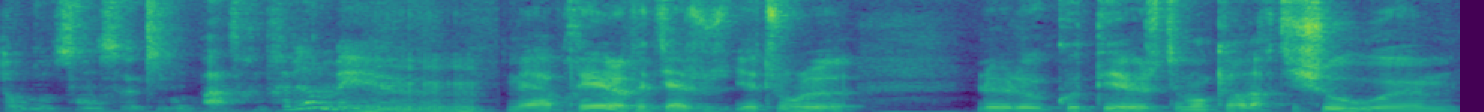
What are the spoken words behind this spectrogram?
dans d'autres sens euh, qui vont pas très très bien, mais... euh, Mm, mm, mm. Mais après, en fait, il y a, ju- il y a toujours le, le, le côté euh, justement cœur d'artichaut où il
